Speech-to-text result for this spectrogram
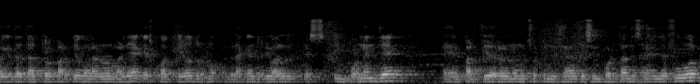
hay que tratar todo el partido con la normalidad que es cualquier otro, ¿no? Es verdad que el rival es imponente, el partido reúne muchos condicionantes importantes a nivel de fútbol,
